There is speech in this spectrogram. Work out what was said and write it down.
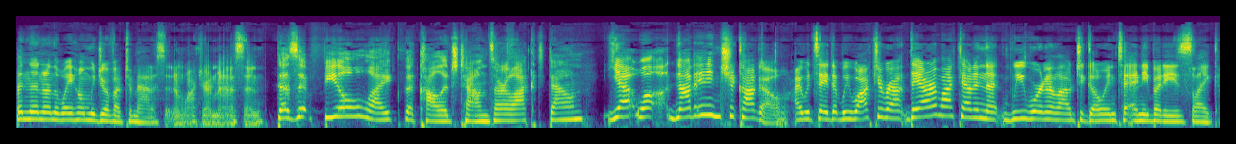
and then on the way home, we drove up to Madison and walked around Madison. Does it feel like the college towns are locked down? Yeah, well, not in Chicago. I would say that we walked around. They are locked down in that we weren't allowed to go into anybody's like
